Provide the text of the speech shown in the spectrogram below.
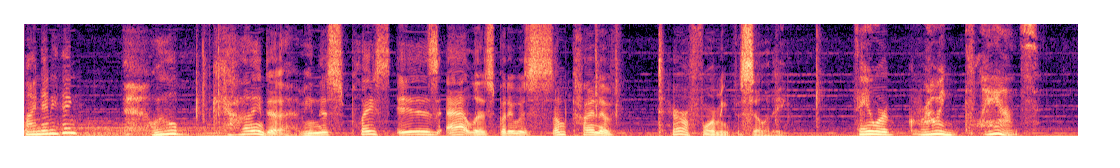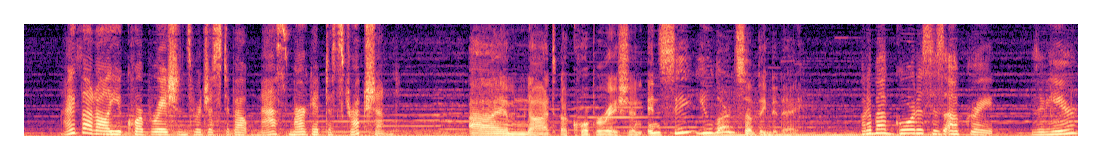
Find anything? Well, kinda. I mean, this place is Atlas, but it was some kind of terraforming facility. They were growing plants. I thought all you corporations were just about mass market destruction. I am not a corporation. And see, you learned something today. What about Gortys' upgrade? Is it here?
